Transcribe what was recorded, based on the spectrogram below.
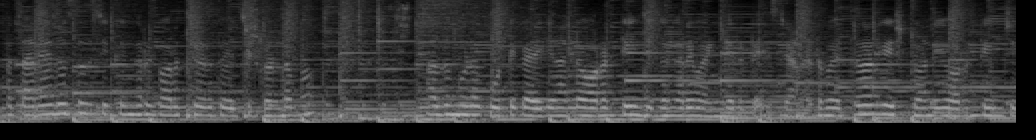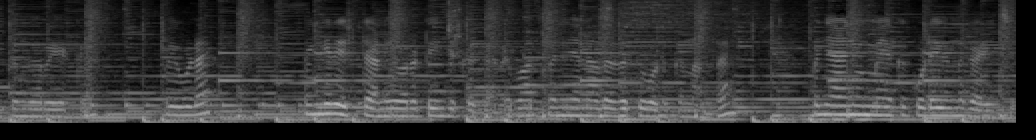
അപ്പോൾ തലേ ദിവസം ചിക്കൻ കറി കുറച്ചെടുത്ത് വെച്ചിട്ടുണ്ട്. അപ്പം അതും കൂടെ കൂട്ടി കഴിക്കാം നല്ല ഒരട്ടിയും ചിക്കൻ കറി ഭയങ്കര ടേസ്റ്റാണ് കേട്ടോ. അപ്പോൾ എത്ര പേർക്ക് ഇഷ്ടമുണ്ട് ഈ ഒരട്ടിയും ചിക്കൻ കറിയൊക്കെ? അപ്പോൾ ഇവിടെ ഭയങ്കര ഇഷ്ടമാണ് ഈ ഒരട്ടിയും ചിക്കൻ കറി. അപ്പോൾ ഹസ്ബൻഡ് ഞാൻ അതെടുത്ത് കൊടുക്കുന്നുണ്ട്. അപ്പോൾ ഞാനും ഉമ്മയൊക്കെ കൂടെ ഇരുന്ന് കഴിച്ചു.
